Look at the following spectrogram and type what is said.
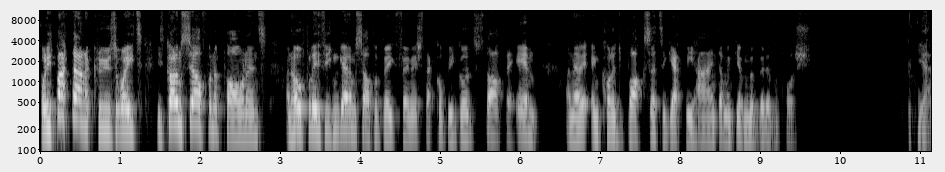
but he's back down at cruiserweight. He's got himself an opponent, and hopefully, if he can get himself a big finish, that could be good stuff for him. And I encourage Boxxer to get behind him and give him a bit of a push. Yeah,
